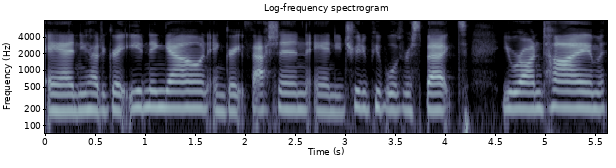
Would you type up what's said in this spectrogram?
and you had a great evening gown and great fashion and you treated people with respect. You were on time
